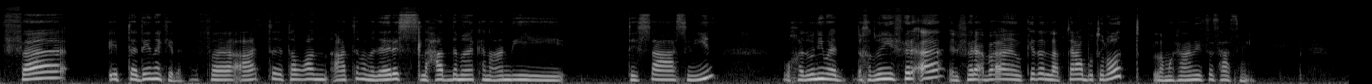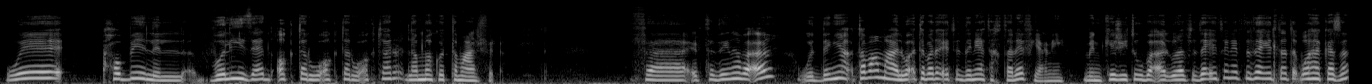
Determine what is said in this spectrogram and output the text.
فابتدينا كده. فقعدت طبعا قعدت مع مدارس لحد ما كان عندي تسع سنين. وخدوني مد... خدوني فرقة الفرق بقى وكده اللي بتلعب بطولات لما كان عندي تسع سنين. وحبي لل volley زاد أكتر وأكتر وأكتر لما كنت مع الفرقة. فابتدينا بقى والدنيا طبعا مع الوقت بدأت الدنيا تختلف يعني من KG 2 بقى الأولى ابتدائي تاني ابتدائي وهكذا.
